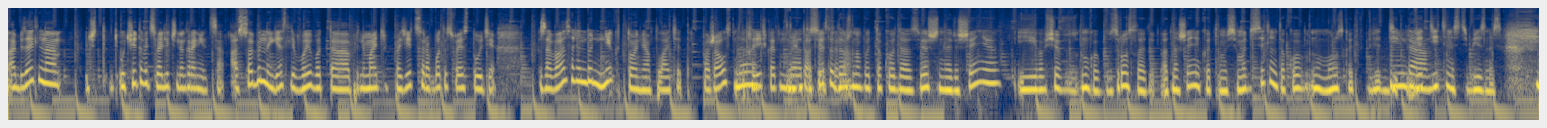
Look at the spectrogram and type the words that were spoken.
обязательно уч- учитывать свои личные границы, особенно если вы вот а, принимаете позицию работы в своей студии. За вас аренду никто не оплатит. Пожалуйста, Да. подходите к этому Да, моменту то есть это должно быть такое, да, взвешенное решение и вообще, ну, как бы взрослое отношение к этому всему. Это действительно такой, ну, можно сказать, вид, Да. вид деятельности, бизнес. И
